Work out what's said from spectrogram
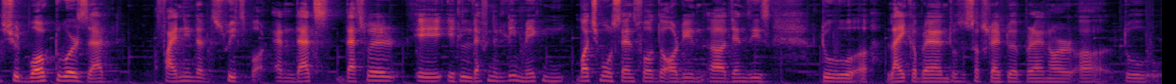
should work towards that finding that sweet spot. And that's that's where it will definitely make much more sense for the audience uh, gen z's to uh, like a brand to subscribe to a brand or uh, to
